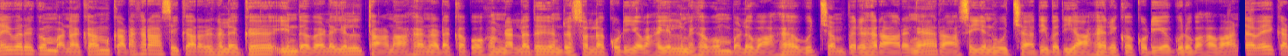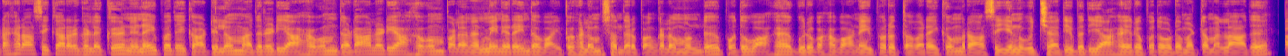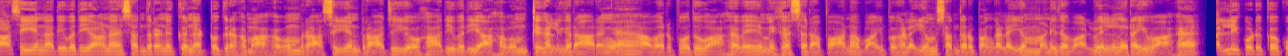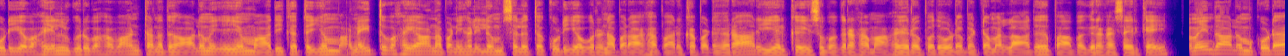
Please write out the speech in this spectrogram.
அனைவருக்கும் வணக்கம். கடகராசிக்காரர்களுக்கு இந்த வேளையில் தானாக நடக்க போகும் நல்லது என்று சொல்லக்கூடிய வகையில் மிகவும் வலுவாக உச்சம் பெறுகிறாருங்க. ராசியின் உச்ச அதிபதியாக இருக்கக்கூடிய குரு பகவான். எனவே கடகராசிக்காரர்களுக்கு நினைப்பதை காட்டிலும் அதிரடியாகவும் தடாலடியாகவும் பல நன்மை நிறைந்த வாய்ப்புகளும் சந்தர்ப்பங்களும் உண்டு. பொதுவாக குரு பகவானை பொறுத்த வரைக்கும் ராசியின் உச்ச அதிபதியாக இருப்பதோடு மட்டுமல்லாது ராசியின் அதிபதியான சந்திரனுக்கு நட்பு கிரகமாகவும் ராசியின் ராஜ யோகாதிபதியாகவும் திகழ்கிறாருங்க. அவர் பொதுவாகவே மிக சிறப்பான வாய்ப்புகளையும் சந்தர்ப்பங்களையும் மனித வாழ்வில் நிறைவாக பள்ளி கொடுக்கக்கூடிய வகையில் குரு பகவான் தனது ஆளுமையையும் ஆதிக்கத்தையும் அனைத்து வகையான பணிகளிலும் செலுத்தக்கூடிய ஒரு நபராக பார்க்கப்படுகிறார். இயற்கை சுபகிரகமாக இருப்பதோடு மட்டுமல்லாது பாபகிரக சேர்க்கை அமைந்தாலும் கூட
